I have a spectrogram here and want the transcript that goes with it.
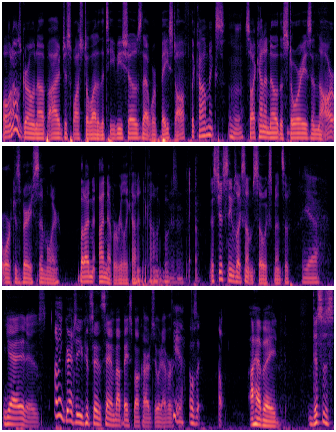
Well, when I was growing up, I just watched a lot of the TV shows that were based off the comics. Mm-hmm. So I kind of know the stories, and the artwork is very similar. But I, n- I never really got into comic books. It just seems like something so expensive. Yeah. Yeah, it is. I mean, granted, you could say the same about baseball cards or whatever. Yeah. I was like, oh, I have a. This is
